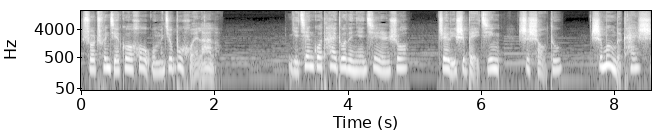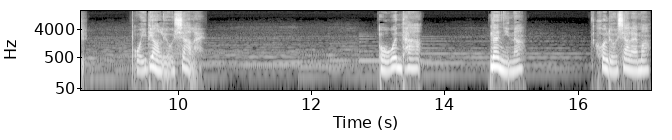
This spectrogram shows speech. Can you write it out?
说：“春节过后我们就不回来了。”也见过太多的年轻人说：“这里是北京，是首都，是梦的开始，我一定要留下来。”我问他：“那你呢？会留下来吗？”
